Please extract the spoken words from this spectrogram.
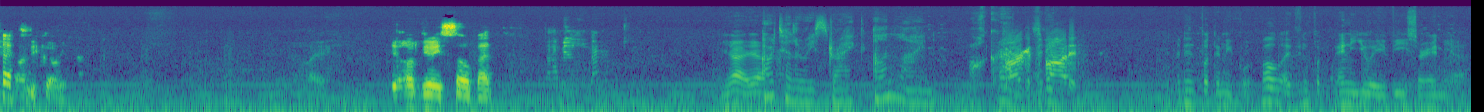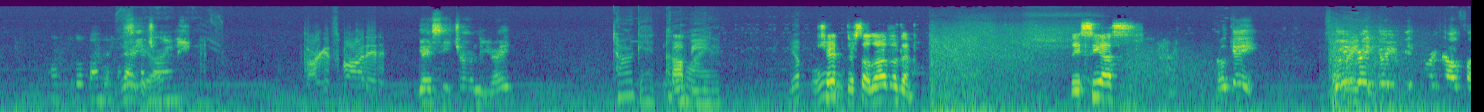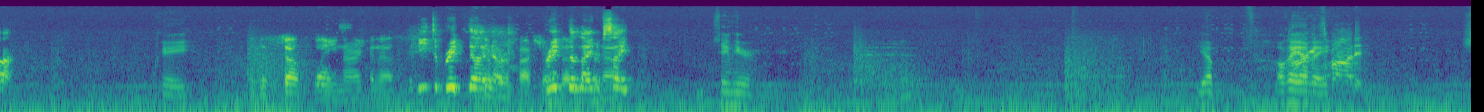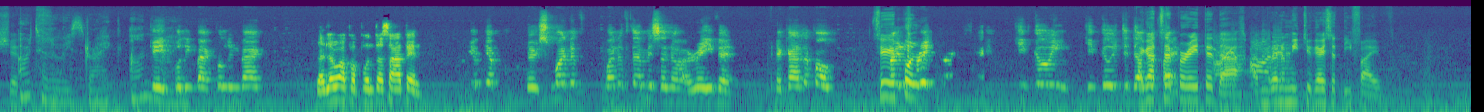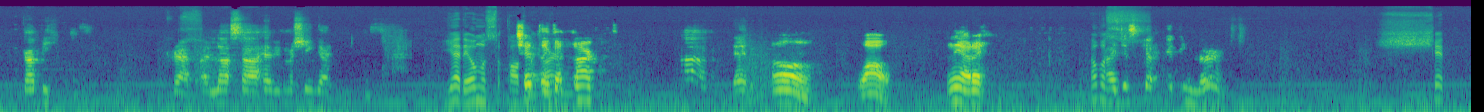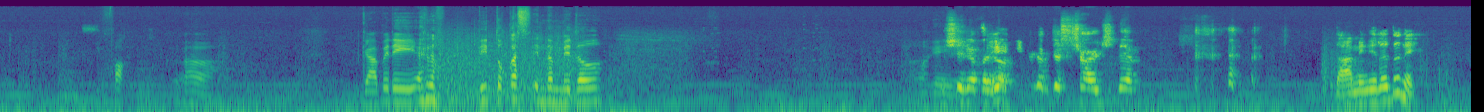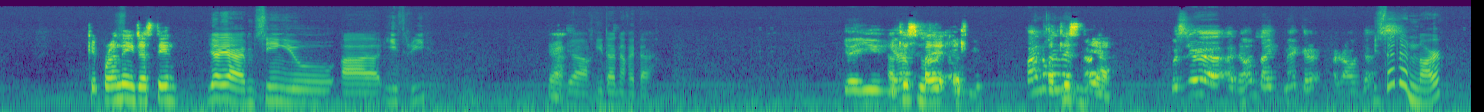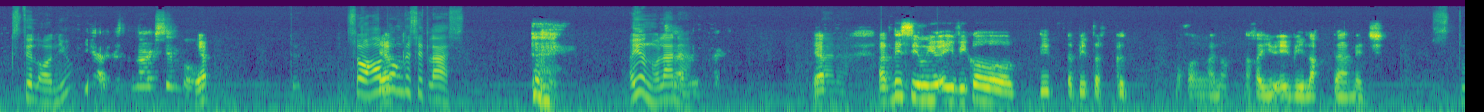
Hindi ko. Okay. The audio is so bad. Yeah, yeah. Artillery strike online. Oh crap. Target spotted. I didn't put any. co- Oh, I didn't put any UAVs or any. Uh, Look on There you are. Target spotted. You guys see Charlie, right? Target Copy. acquired. yep. Oh. Shit, there's a lot of them. They see us. Okay. Going right, going right towards Alpha. Okay. Just stealthily narking us. I need to break the, no, break the line of now. sight. Same here. Yep. Okay, okay. spotted. Shit. Artillery strike online. Okay, pulling back, pulling back. Dalawa papunta sa atin. Yep, yep. There's one of one of them is ano, a Raven. Pinakatapult. Sige, Try to Paul. break line of sight. Keep going. Keep going to I Delta got 5. separated ah. I'm gonna meet you guys at D5. Copy. Crap, I lost a heavy machine gun. Yeah, they almost took out Shit, my I got arm. Ah, knocked. dead. Oh, wow. Ano nangyari? That was I just kept getting learned. shit. Fuck. Uh. Grabe they ano, they took us in the middle. Okay. You should have, Sige. you should have just charged them. Dami nila dun eh. Keep running, Justin. Yeah, yeah, I'm seeing you uh, E3. Yeah. Yeah, kita na kita. Yeah, you, you At least may... At, Paano at least, yeah. Was there a, ano, light mech around us? Is that a narc still on you? Yeah, there's a narc symbol. Yep. So how yep. long does it last? Ayun, wala na. Yep. Wala na. At least yung UAV ko did a bit of good mukhang ano, naka UAV lock damage. 2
